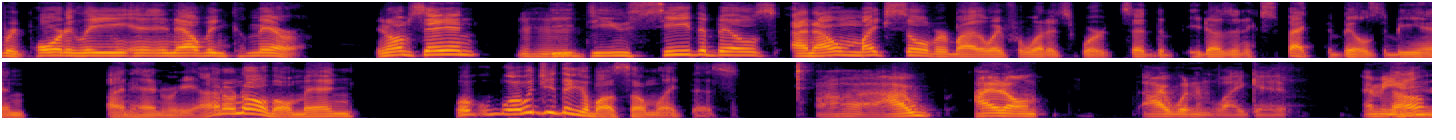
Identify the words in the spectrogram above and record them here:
reportedly, in, in Alvin Kamara. You know what I'm saying? Mm-hmm. Do, do, you see the Bills? I know Mike Silver, by the way, for what it's worth, said that he doesn't expect the Bills to be in on Henry. I don't know though, man. What what would you think about something like this? Uh, I I don't. I wouldn't like it. I mean, no?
